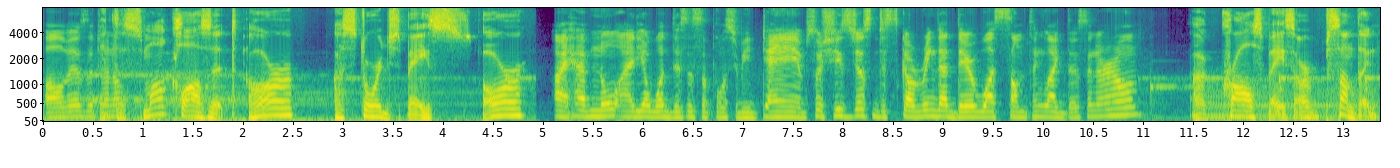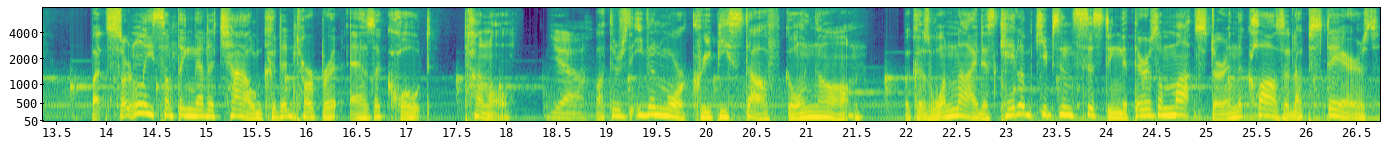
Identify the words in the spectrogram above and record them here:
hallway as a It's tunnel a small closet, or a storage space, or i have no idea what this is supposed to be damn so she's just discovering that there was something like this in her home a crawl space, or something. But certainly something that a child could interpret as a quote, tunnel. yeah But there's even more creepy stuff going on. Because one night, as Caleb keeps insisting that there is a monster in the closet upstairs,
